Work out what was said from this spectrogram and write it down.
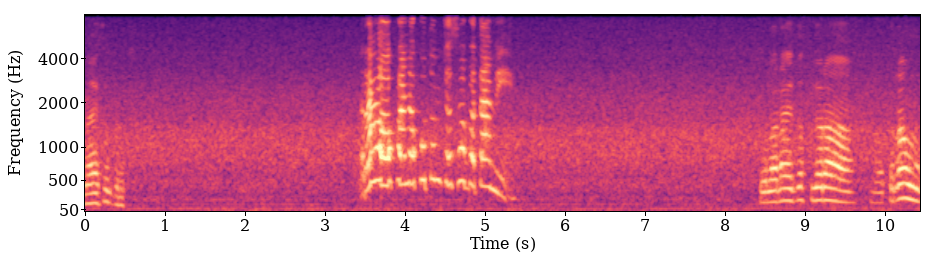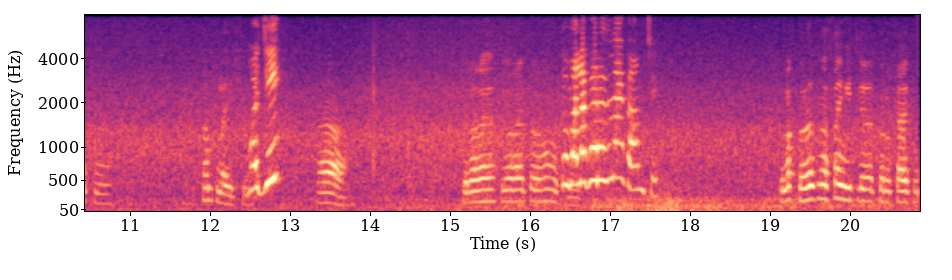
नाही सुधरत. का नको तुमच्यासोबत आम्ही. तुला राहायचं असलं राहा आता राहू नको. संपला इशू म्हणजे हा. तुला राहायचं असलं राहायचं राहू नको. तुम्हाला गरज नाही का आमची? तुला कळत ना सांगितलेलं तर काय तू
